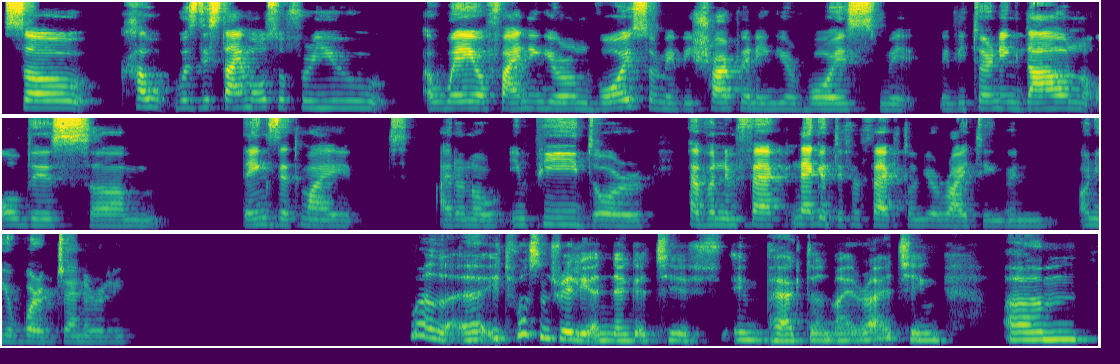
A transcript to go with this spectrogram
So how was this time also for you a way of finding your own voice or maybe sharpening your voice, maybe turning down all these um, things that might, I don't know, impede or have an effect negative effect on your writing and on your work generally well uh, it wasn't really a negative impact on my writing um,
